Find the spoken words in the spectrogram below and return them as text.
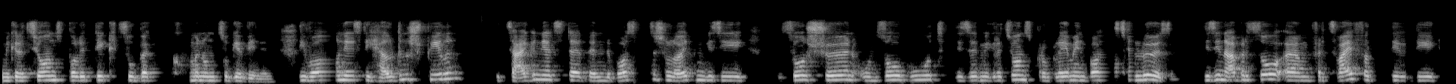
Migrationspolitik zu bekommen und zu gewinnen. Die wollen jetzt die Helden spielen. Die zeigen jetzt äh, den bosnischen Leuten, wie sie so schön und so gut diese Migrationsprobleme in Bosnien lösen. Die sind aber so ähm, verzweifelt, die, die,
